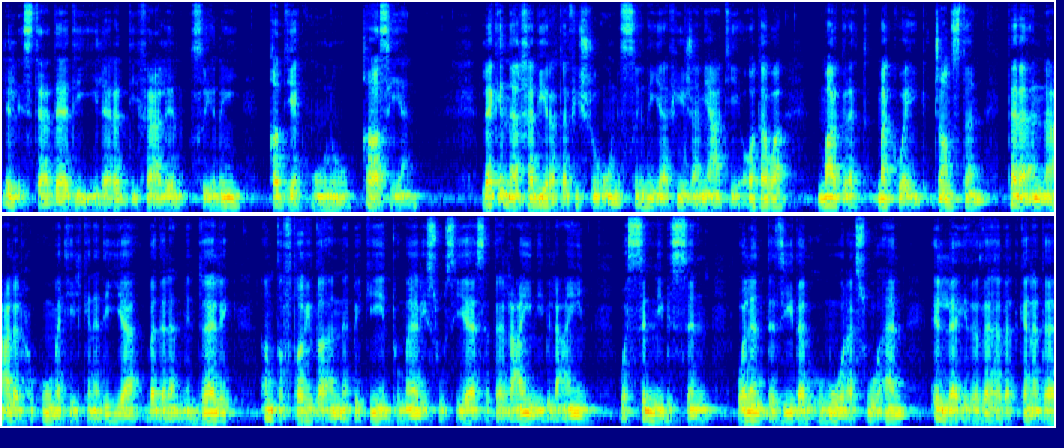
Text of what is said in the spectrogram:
للاستعداد إلى رد فعل صيني قد يكون قاسيا. لكن الخبيرة في الشؤون الصينية في جامعة أوتاوا مارغريت ماكويغ جونستون ترى أن على الحكومة الكندية بدلا من ذلك أن تفترض أن بكين تمارس سياسة العين بالعين والسن بالسن ولن تزيد الأمور سوءا إلا إذا ذهبت كندا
